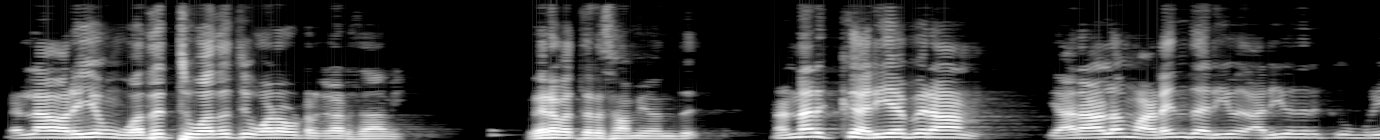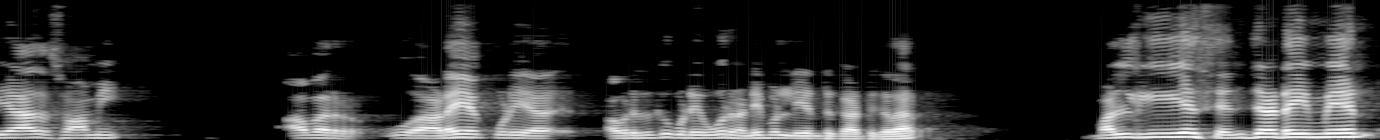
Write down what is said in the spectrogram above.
எல்லாவரையும் உதைச்சு உதைச்சு ஓட விட்டுருக்கார் சாமி. வீரபத்திர சாமி வந்து நன்னருக்கு அரியபிரான் யாராலும் அடைந்து அறிவ அறிவதற்கு முடியாத சுவாமி. அவர் உ- அடையக்கூடிய அவர் இருக்கக்கூடிய ஊர் அணிபள்ளி என்று காட்டுகிறார். மல்கிய செஞ்சடை மேல்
